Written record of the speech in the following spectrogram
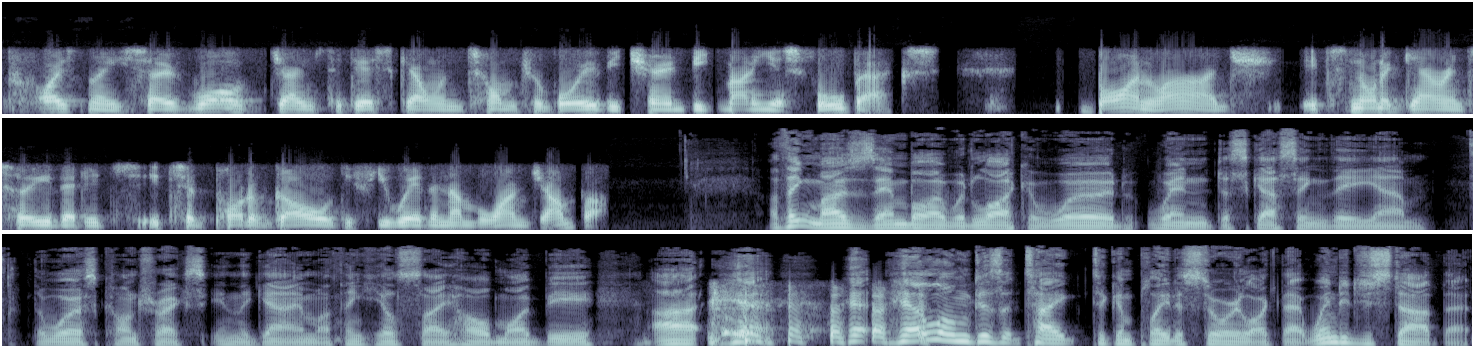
surprised me. So while James Tedesco and Tom Trbojevic earn big money as fullbacks, by and large, it's not a guarantee that it's it's a pot of gold if you wear the number one jumper. I think Moses Mbye would like a word when discussing the um, the worst contracts in the game. I think he'll say, "Hold my beer." Uh, how, how, long does it take to complete a story like that? When did you start that?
